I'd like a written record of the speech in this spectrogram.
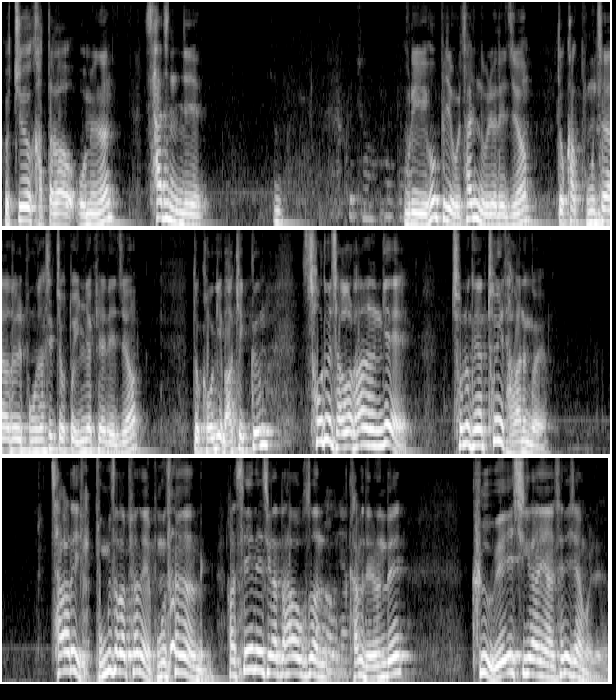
그거 쭉 갔다가 오면은 사진 이제 그죠. 우리 홈페이지에 올- 사진 올려야 되죠. 또 각 봉사자들 봉사 실적 또 입력해야 되죠. 또 거기에 맞게끔 서류 작업을 하는 게 저는 그냥 토요일 다 가는 거예요. 차라리 봉사가 편해요. 봉사는 한 3, 4시간 다 하고선 그냥. 가면 되는데 그 외의 시간이 한 3, 4시간 걸려요.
